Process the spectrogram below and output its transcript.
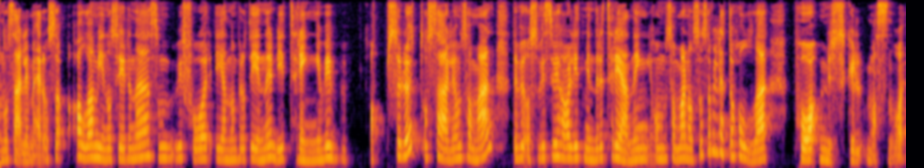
noe særlig mer. Også alle aminosyrene som vi får gjennom proteiner, de trenger vi Absolutt, og særlig om sommeren. Også, hvis vi har litt mindre trening om sommeren også, så vil dette holde på muskelmassen vår.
